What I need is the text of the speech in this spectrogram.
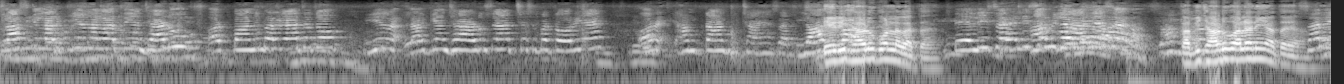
क्लास की लड़कियाँ लगाती हैं झाड़ू और पानी भर गया था तो ये लड़कियाँ झाड़ू से अच्छे से बटोरी हैं और हम टांग बिछाए हैं सर। डेली झाड़ू कौन लगाता है? डेली सर हम लगाते हैं सर। कभी झाड़ू वाला नहीं आता यहाँ? सर ये नहीं,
